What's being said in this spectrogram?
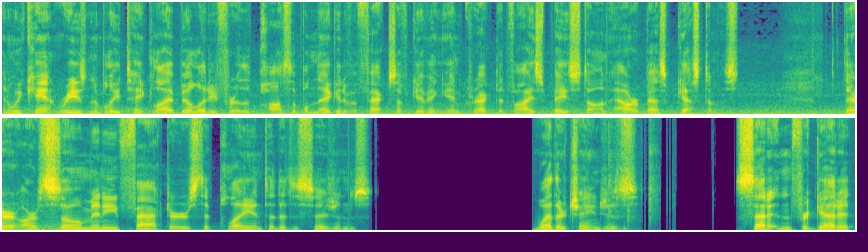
and we can't reasonably take liability for the possible negative effects of giving incorrect advice based on our best guesstimates. There are so many factors that play into the decisions. Weather changes. Set it and forget it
